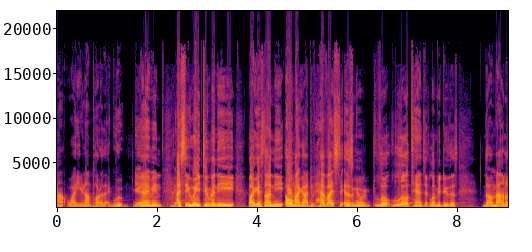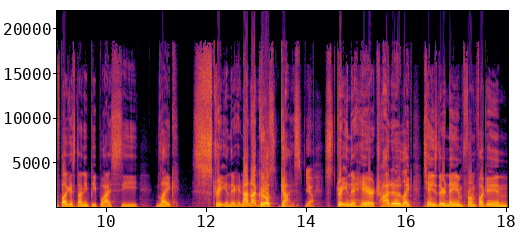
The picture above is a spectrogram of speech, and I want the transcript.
not white. You're not part of that group. Yeah. You know what I mean? Yeah. I see way too many Pakistani. Oh my god, dude! Have I seen? This is a little little tangent. Let me do this. The amount of Pakistani people I see like straighten their hair. Not not girls, guys. yeah, Straighten their hair. Try to like change their name from fucking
